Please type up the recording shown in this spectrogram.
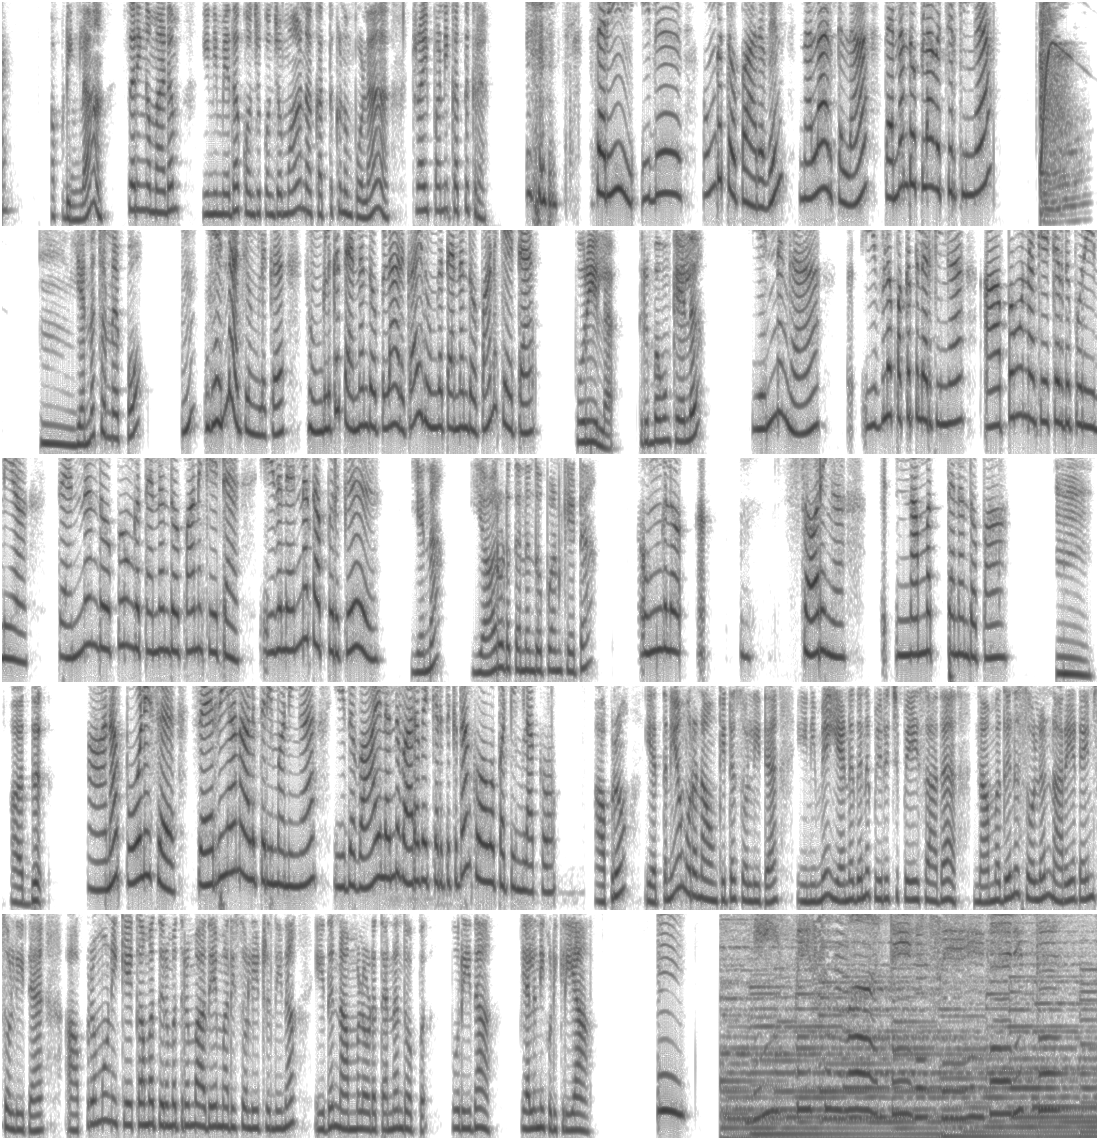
அப்படிங்களா? சரிங்க மேடம் இனிமே தான் கொஞ்சம் கொஞ்சமா நான் கத்துக்கணும் போல. ட்ரை பண்ணி கத்துக்கிறேன். சரி இது உங்க தோப்பா அரவிந்த். நல்லா இருக்குல்ல? தென்னந்தோப்புலாம் வச்சிருக்கீங்க? ம், என்ன சொன்ன இப்போ? ம் என்னாச்சு உங்களுக்கு? உங்களுக்கு தென்னந்தோப்புலாம் இருக்கா? இது உங்க தென்னந்தோப்பான்னு கேட்டேன். புரியல. திரும்பவும் கேளு. என்னங்க? இவ்வளோ பக்கத்தில் இருக்கீங்க? அப்பவும் நான் கேட்கறது புரியலையா? தென்னந்தோப்பு உங்க தென்னந்தோப்பான்னு கேட்டேன். இதில் என்ன தப்பு இருக்கு? என்ன? யாரோட தென்னந்தோப்பான்னு கேட்டேன்? உங்களோ சாரிங்க நம்ம தென்னந்தோப்பா ம் அது. ஆனா போலீஸ் சரியான ஆளு தெரியுமா நீங்க? இத வாயிலேருந்து வர வைக்கிறதுக்கு தான் கோவப்பட்டீங்களாக்கோ? அப்புறம் எத்தனையோ முறை நான் உன்கிட்ட சொல்லிட்டேன். இனிமே எனதுன்னு பிரிச்சு பேசாத. நமதுன்னு சொல்லுன்னு நிறைய டைம் சொல்லிட்டேன். அப்புறமும் நீ கேட்காம திரும்ப திரும்ப அதே மாதிரி சொல்லிட்டு இருந்தீன்னா இது நம்மளோட தென்னந்தோப்பு. புரியுதா? இளநீ குடிக்கிறியா? ம்.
